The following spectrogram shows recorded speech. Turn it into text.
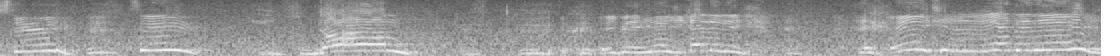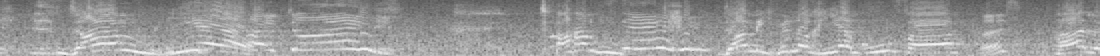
Steve! Steve! Dom! Ich bin hier, ich renne nicht! Ich renne nicht! Dom, hier! Dom! Dom, ich bin doch hier am Ufer! Was? Hallo,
